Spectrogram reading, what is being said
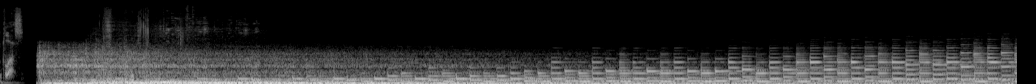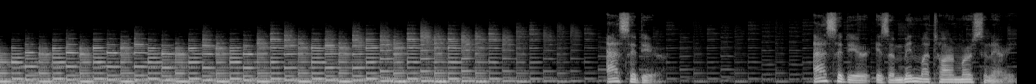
plus. Asadir Asadir is a Minmatar mercenary.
